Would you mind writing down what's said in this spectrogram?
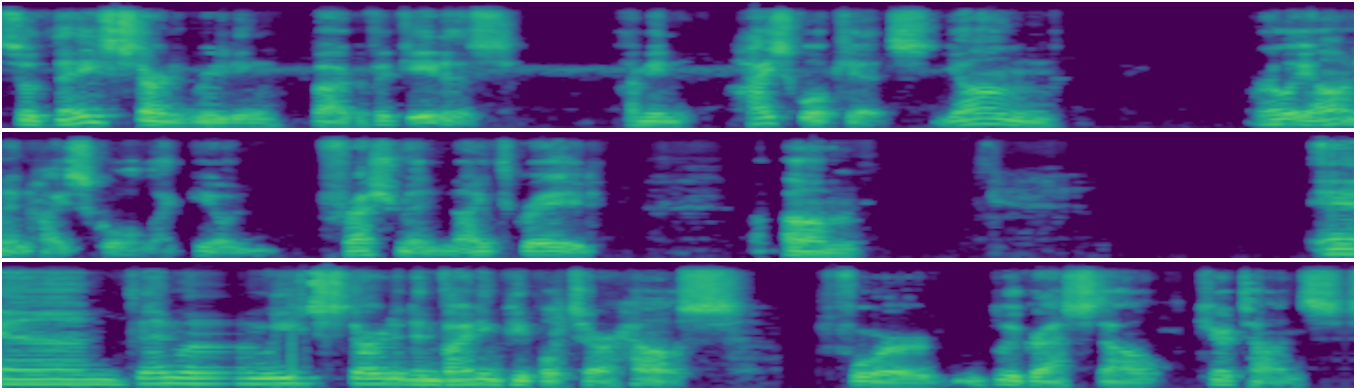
so they started reading Bhagavad Gitas. I mean, high school kids, young early on in high school, like, you know, freshman, ninth grade. Um, and then when we started inviting people to our house for bluegrass style kirtans,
